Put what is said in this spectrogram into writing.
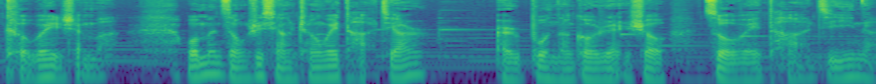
可为什么我们总是想成为塔尖儿，而不能够忍受作为塔基呢？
